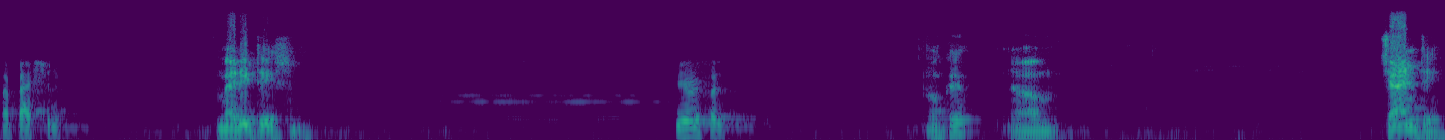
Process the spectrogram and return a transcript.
My passion meditation. Beautiful. Okay um chanting.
